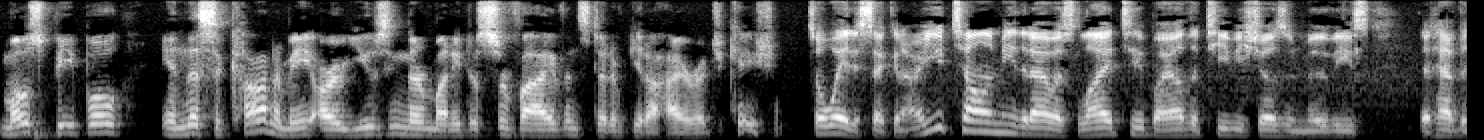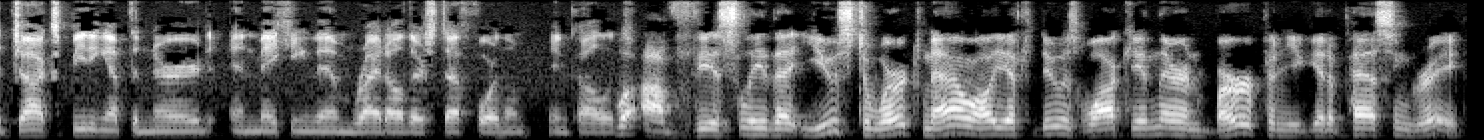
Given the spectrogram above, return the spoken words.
most people in this economy are using their money to survive instead of get a higher education. So wait a second. Are you telling me that I was lied to by all the TV shows and movies that have the jocks beating up the nerd and making them write all their stuff for them in college? Well, obviously that used to work. Now all you have to do is walk in there and burp, and you get a passing grade.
